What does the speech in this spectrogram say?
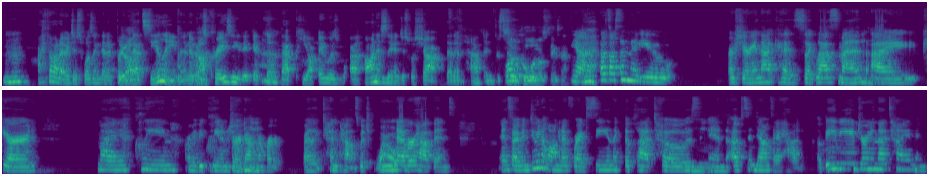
Mhm. I thought I just wasn't gonna break Yeah. that ceiling, and it was crazy to get the that PR. It was uh, honestly, I just was shocked that it happened. It's Well- so cool when those things happen. Yeah, that's awesome that you are sharing that because, like, last month Mhm. I PR'd my clean or maybe clean and jerk, I Mhm. don't remember, by like 10 pounds, which Wow. never happens. And so I've been doing it long enough where I've seen like the plateaus Mhm. and the ups and downs. I had a baby during that time and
